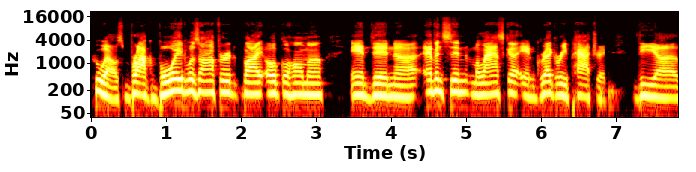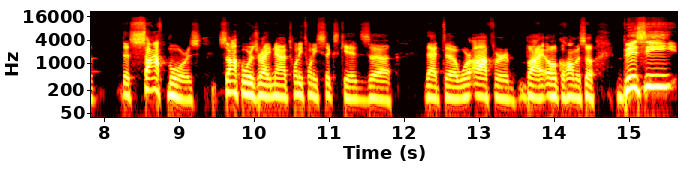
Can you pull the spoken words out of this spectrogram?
Who else? Brock Boyd was offered by Oklahoma, and then uh, Evanson, Malaska, and Gregory Patrick. The uh, the sophomores, sophomores right now, 2026 kids uh, that uh, were offered by Oklahoma. So busy,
